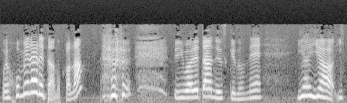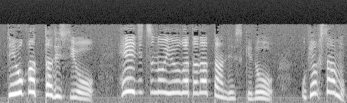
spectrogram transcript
これ褒められたのかな？って言われたんですけどね。いやいや、行ってよかったですよ。平日の夕方だったんですけど、お客さんも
